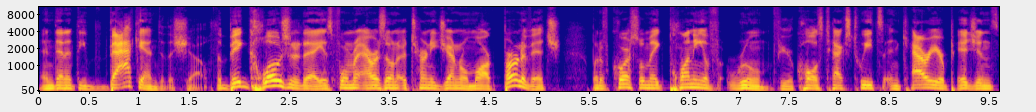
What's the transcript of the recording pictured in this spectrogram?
And then at the back end of the show, the big closer today is former Arizona Attorney General Mark Brnovich. But of course, we'll make plenty of room for your calls, text, tweets, and carrier pigeons.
